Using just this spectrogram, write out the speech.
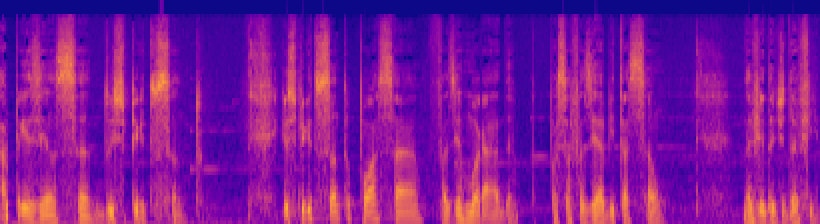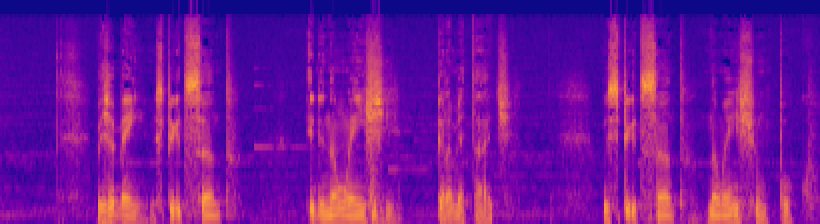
a presença do Espírito Santo. Que o Espírito Santo possa fazer morada, possa fazer habitação na vida de Davi. Veja bem, o Espírito Santo, ele não enche pela metade. O Espírito Santo não enche um pouco.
